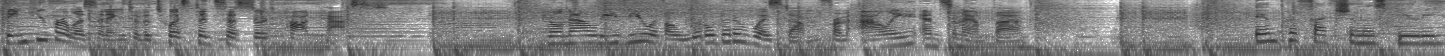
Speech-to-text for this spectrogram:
Thank you for listening to the Twisted Sisters podcast. We'll now leave you with a little bit of wisdom from Allie and Samantha. Imperfection is beauty,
